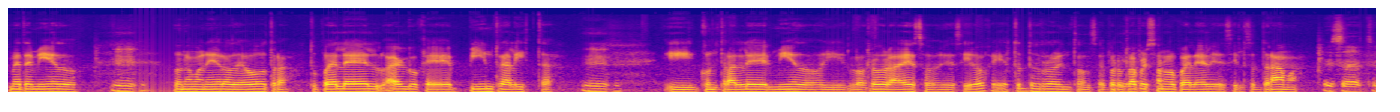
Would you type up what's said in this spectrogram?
mete miedo Mhm. de una manera o de otra. Tú puedes leer algo que es bien realista Mhm. Y encontrarle el miedo y el horror a eso y decir, ok, esto es de horror entonces, pero otra persona lo puede leer y decir, eso es drama. Exacto.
